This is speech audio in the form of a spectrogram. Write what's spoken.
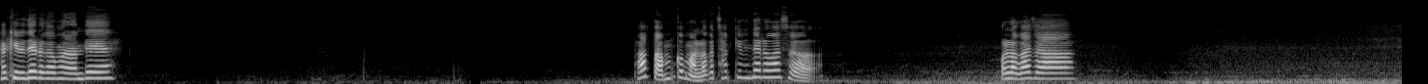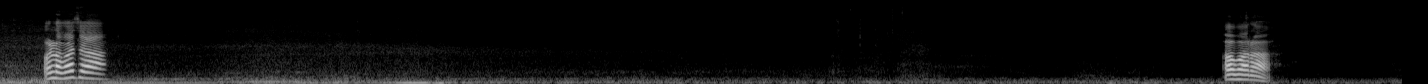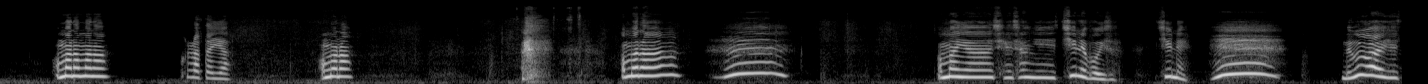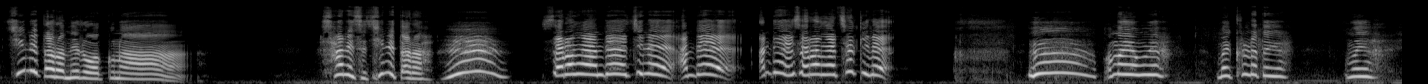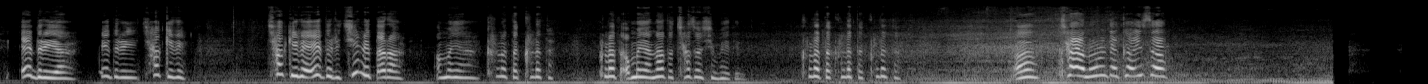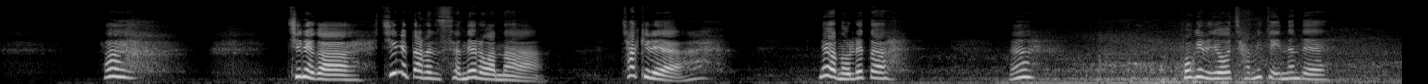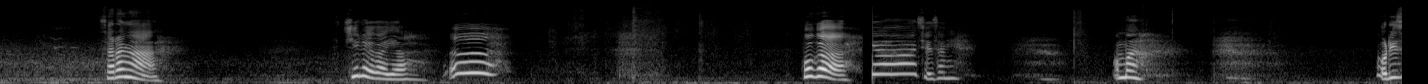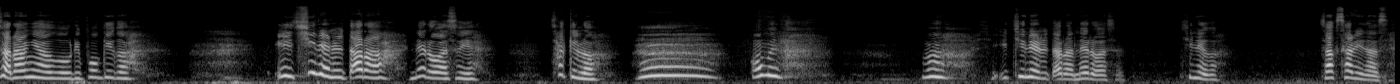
차키로 내려가면 안 돼. 밥도 안 먹고 말라가 차키로 내려와서. 올라가자. 올라가자. 아, 봐라. 어머나, 어머나. 났다, 야. 어머나. 어머나. 엄마야, 세상에. 진해 보이소. 진해. 누가 진해 따라 내려왔구나. 산에서 진해 따라. 사랑아, 안 돼. 진해. 안 돼. 안 돼. 사랑아, 찾기래. 엄마야, 엄마야. 엄마야, 큰일 났다, 야. 엄마야. 애들이야. 애들이 찾기래. 찾기래. 애들이 진해 따라. 엄마야, 큰일 났다, 큰일 났다. 큰일 났다. 엄마야, 나도 차 조심해야 돼. 큰일 났다, 큰일 났다, 큰일 났다. 어, 차 놓는데 거 있어. 아, 지네가, 지네 따라서 내려왔나. 찾기래. 아, 내가 놀랬다. 어? 고기는 요차 밑에 있는데. 사랑아. 지네가, 야, 어. 보가. 야, 세상에. 엄마. 우리 사랑이하고 우리 보기가 이 지네를 따라 내려와서 예, 찾길로 어머나 뭐 이 지네를 따라 내려와서 지네가 작살이 나서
